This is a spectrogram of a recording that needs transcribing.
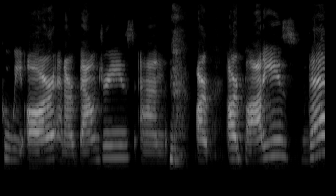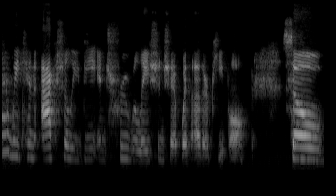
who we are and our boundaries and our our bodies, then we can actually be in true relationship with other people. So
